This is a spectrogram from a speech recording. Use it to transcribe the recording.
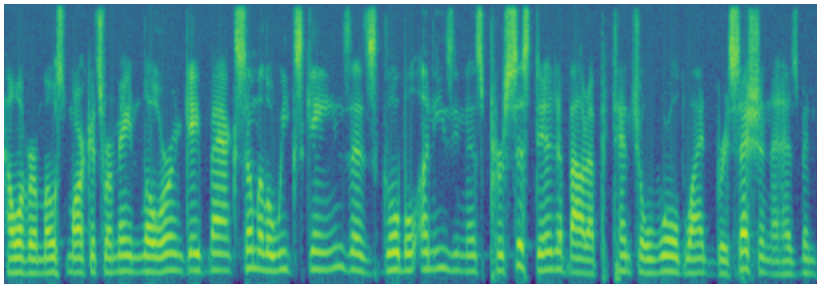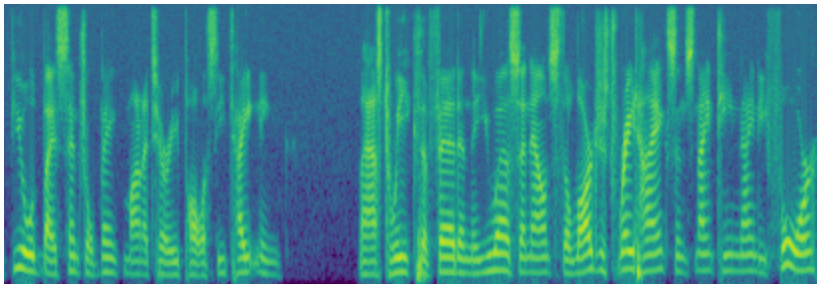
However, most markets remained lower and gave back some of the week's gains as global uneasiness persisted about a potential worldwide recession that has been fueled by central bank monetary policy tightening. Last week, the Fed in the U.S. announced the largest rate hike since 1994.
